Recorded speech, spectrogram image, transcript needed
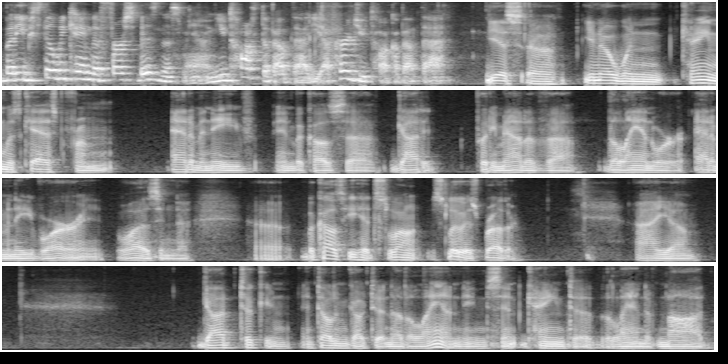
but he still became the first businessman. You talked about that. Yeah, I've heard you talk about that. yes. Uh, you know when Cain was cast from Adam and Eve, and because uh, God had put him out of uh, the land where Adam and Eve were and was, and uh, uh, because he had slew, slew his brother, I um, God took him and told him to go to another land, and sent Cain to the land of Nod.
